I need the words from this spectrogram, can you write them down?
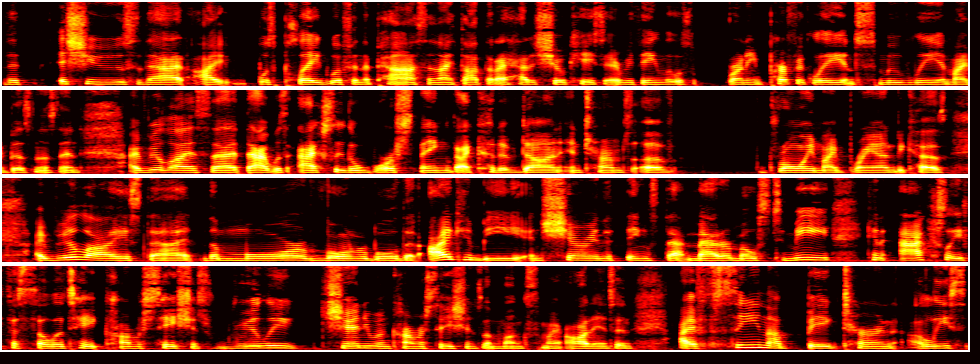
the issues that I was plagued with in the past. And I thought that I had to showcase everything that was running perfectly and smoothly in my business. And I realized that that was actually the worst thing that I could have done in terms of growing my brand because I realized that the more vulnerable that I can be and sharing the things that matter most to me can actually facilitate conversations, really genuine conversations amongst my audience. And I've seen a big turn, at least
